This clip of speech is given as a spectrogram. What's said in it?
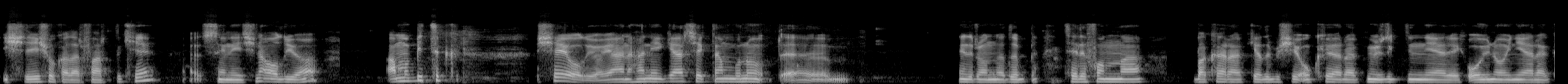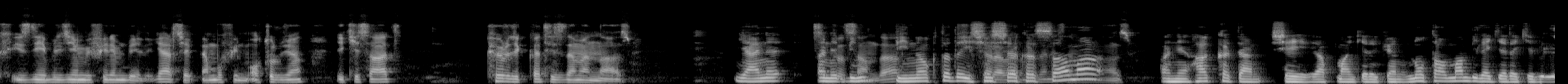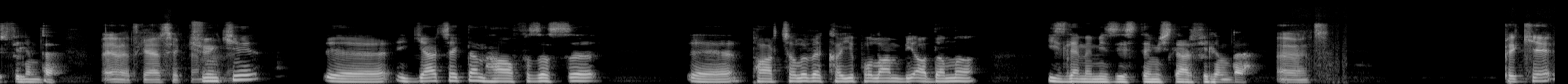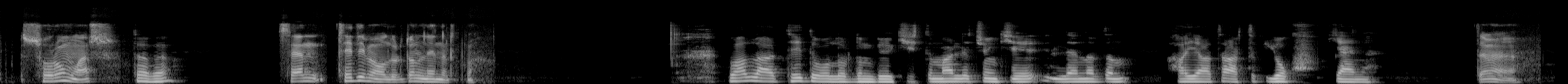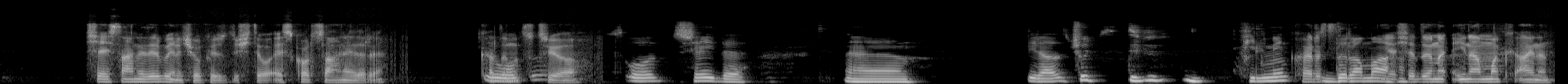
işleyiş o kadar farklı ki e, seni içine alıyor. Ama bir tık şey oluyor yani hani gerçekten bunu e, nedir onun adı telefonla bakarak ya da bir şey okuyarak, müzik dinleyerek, oyun oynayarak izleyebileceğin bir film değil. Gerçekten bu film oturacaksın 2 saat pür dikkat izlemen lazım. Yani hani Sıkılsan bir, da bir noktada işin şakası ama lazım. hani hakikaten şey yapman gerekiyor. Yani not alman bile gerekebilir filmde. Evet gerçekten öyle. Çünkü e, gerçekten hafızası e, parçalı ve kayıp olan bir adamı izlememizi istemişler filmde. Evet. Peki sorun var. Tabii. Sen Teddy mi olurdun Leonard mı? Valla Teddy olurdum büyük ihtimalle çünkü Leonard'ın hayatı artık yok yani. Değil mi? Şey sahneleri beni çok üzdü işte o escort sahneleri. Kadını O- tutuyor. O şeydi eee, biraz şu filmin Karısının drama yaşadığına inanmak aynen.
